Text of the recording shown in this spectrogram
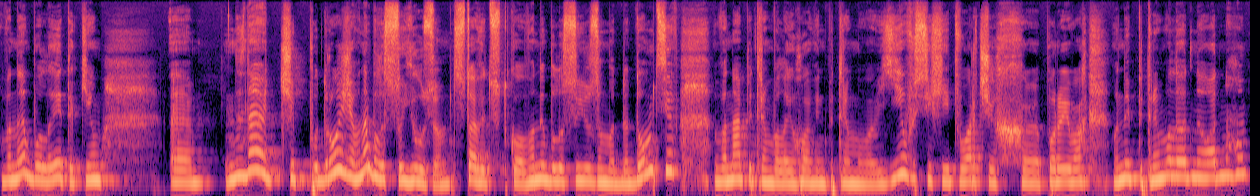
вони були таким. Е, не знаю, чи подружжя, вони були союзом 100%. Вони були союзом однодумців. Вона підтримувала його, він підтримував її в усіх її творчих е, поривах. Вони підтримували одне одного.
